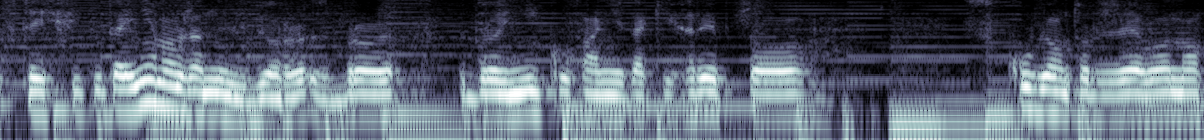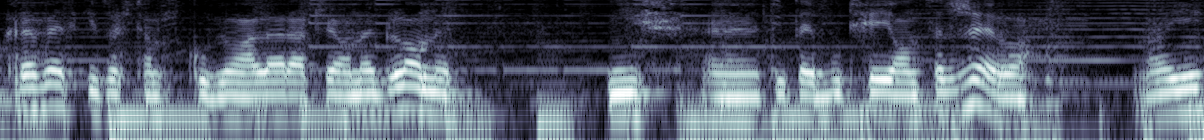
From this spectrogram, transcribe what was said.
w tej chwili tutaj nie mam żadnych zbior, zbro, zbrojników, ani takich ryb, co skubią to drzewo, no krewetki coś tam skubią, ale raczej one glony niż e, tutaj butwiejące drzewo. No i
